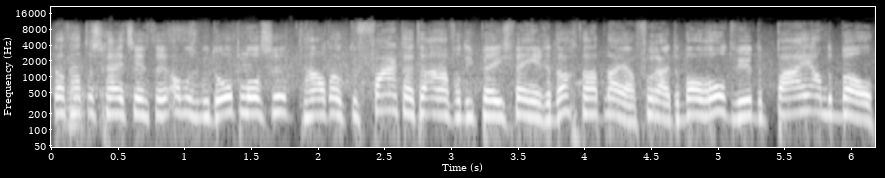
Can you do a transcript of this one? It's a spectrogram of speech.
dat had de scheidsrechter anders moeten oplossen. Het haalt ook de vaart uit de aanval die PSV in gedachten had. Nou ja, vooruit. De bal rolt weer. De paai aan de bal.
